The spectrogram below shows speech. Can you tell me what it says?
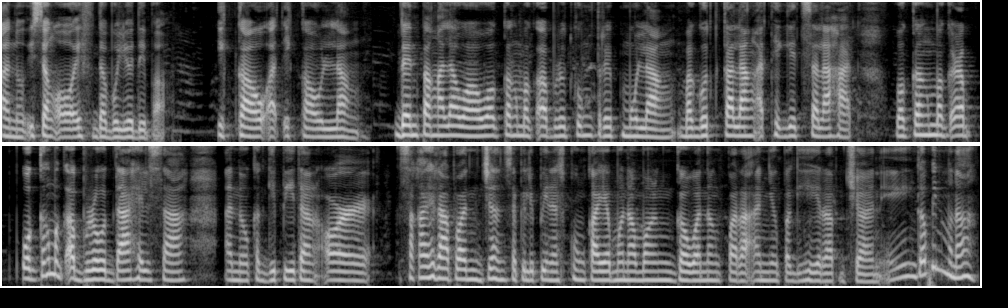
ano, isang OFW, 'di ba? Ikaw at ikaw lang. Then pangalawa, huwag kang mag-abroad kung trip mo lang. Bagot ka lang at higit sa lahat. Huwag kang mag huwag kang mag-abroad dahil sa ano kagipitan or sa kahirapan dyan sa Pilipinas kung kaya mo namang gawa ng paraan yung paghihirap dyan, eh gawin mo na.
